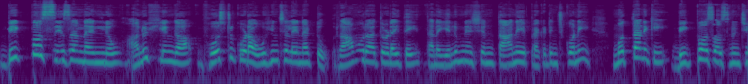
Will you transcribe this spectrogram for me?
బిగ్ బాస్ సీజన్ నైన్లో అనూహ్యంగా హోస్ట్ కూడా ఊహించలేనట్టు రాము రాథోడైతే తన ఎలిమినేషన్ తానే ప్రకటించుకొని మొత్తానికి బిగ్ బాస్ హౌస్ నుంచి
